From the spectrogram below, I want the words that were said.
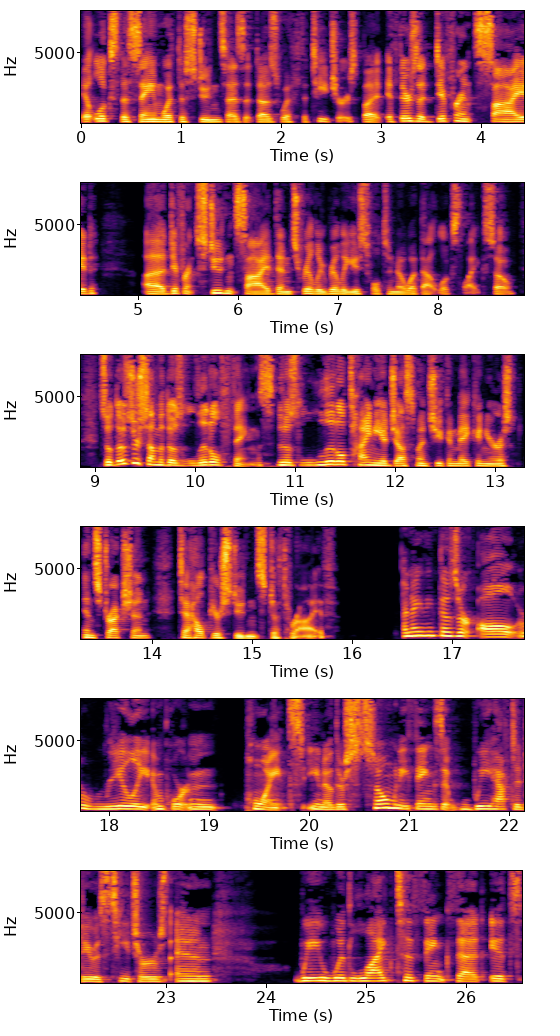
it looks the same with the students as it does with the teachers. But if there's a different side a different student side, then it's really, really useful to know what that looks like. So, so those are some of those little things, those little tiny adjustments you can make in your instruction to help your students to thrive. And I think those are all really important points. You know, there's so many things that we have to do as teachers and we would like to think that it's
